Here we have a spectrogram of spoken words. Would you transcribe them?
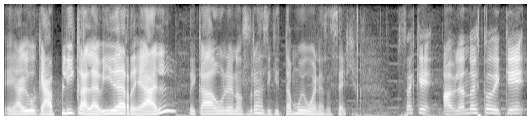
Eh, algo que aplica a la vida real de cada uno de nosotros, así que está muy buena esa serie. ¿Sabes qué? Hablando esto de que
